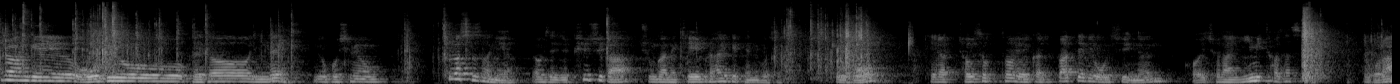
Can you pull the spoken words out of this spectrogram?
필요한 게 오디오 배선인데 이거 보시면 플러스 선이에요. 여기서 이제 퓨즈가 중간에 개입을 하게 되는 거죠. 그리고 대략 저기서부터 여기까지 배터리 올 수 있는 거의 전화 2m 샀어요. 이거랑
